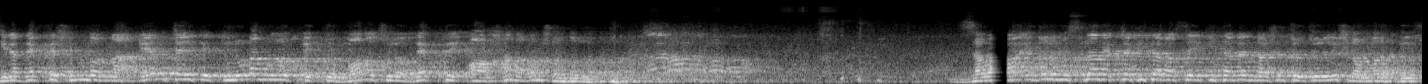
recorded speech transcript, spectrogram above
যেটা দেখতে সুন্দর না, এর চাইতে তুলনামূলক একটু বড় ছিল, দেখতে অসাধারণ সুন্দর একটা কিতাব আছে, এই কিতাবের নয়শো চৌচল্লিশ নম্বর হাদিস।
